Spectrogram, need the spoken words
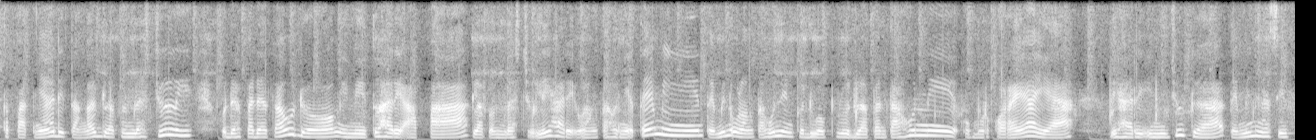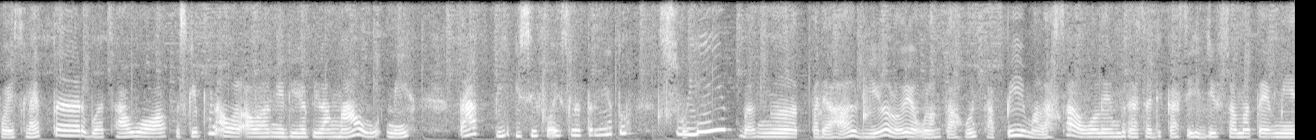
Tepatnya di tanggal 18 Juli. Udah pada tahu dong ini itu hari apa? 18 Juli hari ulang tahunnya Temin. Temin ulang tahun yang ke-28 tahun nih, umur Korea ya. Di hari ini juga Temin ngasih voice letter buat Sawol. Meskipun awal-awalnya dia bilang malu nih, tapi isi voice letternya tuh sweet banget. Padahal dia loh yang ulang tahun, tapi malah Sawol yang berasa dikasih gift sama Temin.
